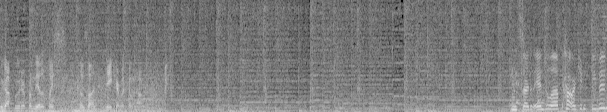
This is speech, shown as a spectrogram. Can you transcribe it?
We got food from the other place because uh, daycare was coming out. We start with Angela, power kick to Steven,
